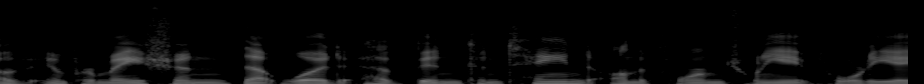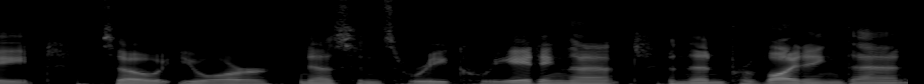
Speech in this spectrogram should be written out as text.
of information that would have been contained on the Form 2848. So you are, in essence, recreating that and then providing that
